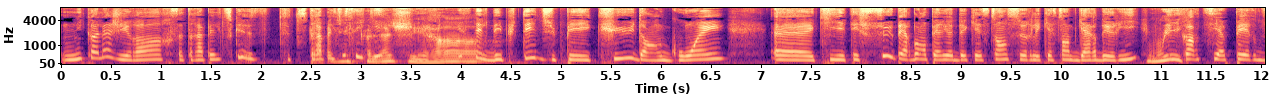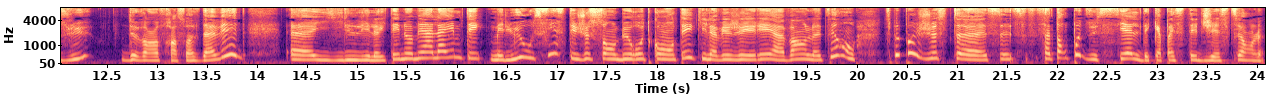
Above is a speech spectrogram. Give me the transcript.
Nicolas Girard. Ça te rappelle-tu que tu, tu te rappelles-tu c'est qui? Nicolas Girard. C'était le député du PQ d'Angouin. Euh, qui était super bon en période de questions sur les questions de garderie. Oui. Quand il a perdu devant Françoise David, euh, il, il, a été nommé à l'AMT. Mais lui aussi, c'était juste son bureau de comté qu'il avait géré avant. Là. On, tu peux pas juste... Euh, ça tombe pas du ciel des capacités de gestion. Là.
